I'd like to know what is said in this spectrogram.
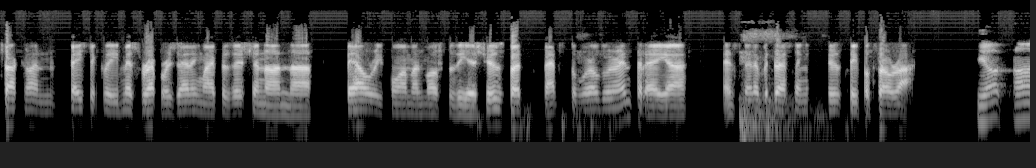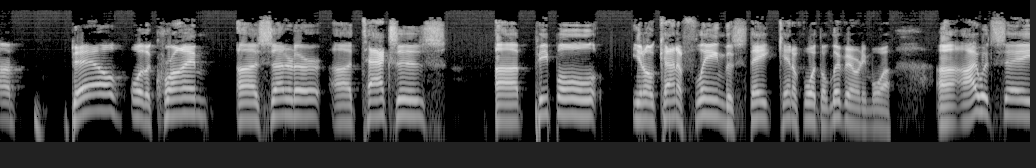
stuck on basically misrepresenting my position on uh, bail reform on most of the issues. But that's the world we're in today. Uh, instead of addressing issues, people throw rocks. Yep. Uh, bail or the crime, uh, Senator, uh, taxes, uh, people, you know, kind of fleeing the state, can't afford to live here anymore. Uh, I would say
